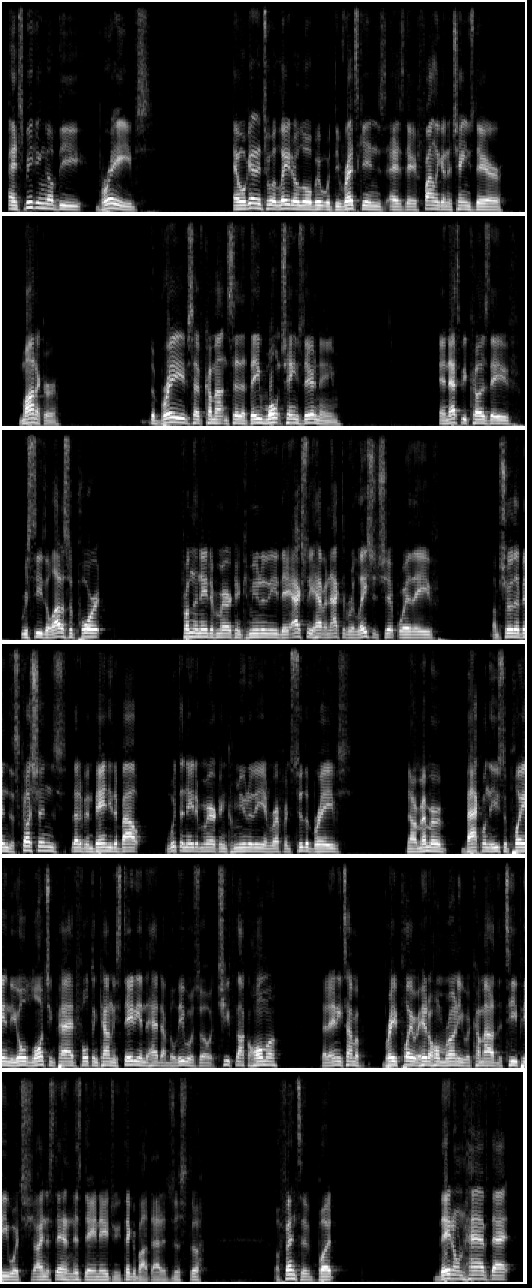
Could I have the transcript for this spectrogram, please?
And speaking of the Braves, and we'll get into it later a little bit with the Redskins as they're finally going to change their moniker. The Braves have come out and said that they won't change their name. And that's because they've received a lot of support from the Native American community. They actually have an active relationship where they've, I'm sure there have been discussions that have been bandied about with the Native American community in reference to the Braves. Now, remember back when they used to play in the old launching pad, Fulton County Stadium, they had, I believe it was uh, Chief Noc-A-Homa, that anytime a Brave player would hit a home run, he would come out of the TP, which I understand in this day and age, when you think about that, it's just uh, offensive. But they don't have that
